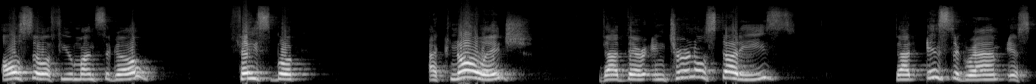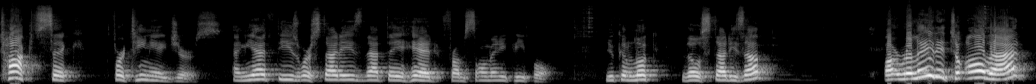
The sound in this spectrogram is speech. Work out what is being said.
also, a few months ago, Facebook acknowledged that their internal studies that Instagram is toxic for teenagers. And yet, these were studies that they hid from so many people. You can look those studies up. But related to all that,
